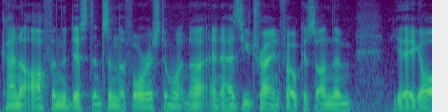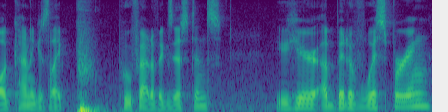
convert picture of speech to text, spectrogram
kind of off in the distance in the forest and whatnot, and as you try and focus on them, yeah, they all kind of just like poof, poof out of existence. You hear a bit of whispering,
